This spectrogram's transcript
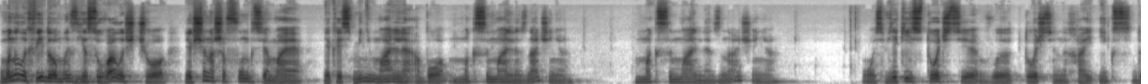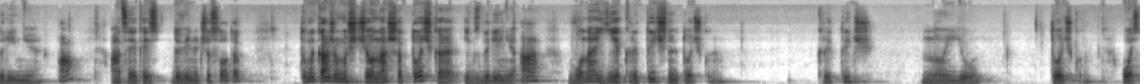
У минулих відео ми з'ясували, що якщо наша функція має якесь мінімальне або максимальне значення, максимальне значення, ось в якійсь точці, в точці нехай x дорівнює a, а це якесь довільне число, так? то ми кажемо, що наша точка x дорівнює a, вона є критичною точкою. Критичною точкою. Ось.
